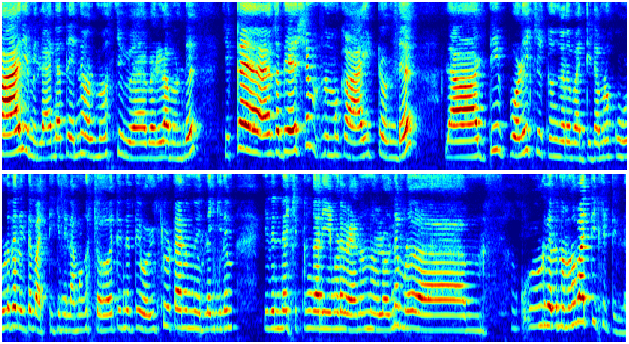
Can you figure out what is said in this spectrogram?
കാര്യമില്ല. അതിന്റെ അകത്ത് തന്നെ ഓൾമോസ്റ്റ് വെള്ളമുണ്ട്. ചിക്കൻ ഏകദേശം നമുക്ക് ആയിട്ടുണ്ട്. അടിപൊളി ചിക്കൻ കറി വറ്റിയിട്ട് നമ്മൾ കൂടുതലിട്ട് വറ്റിക്കുന്നില്ല. നമുക്ക് ചോറ്റിനകത്ത് ഒഴിച്ചു കൂട്ടാനൊന്നും ഇല്ലെങ്കിലും ഇതിന്റെ ചിക്കൻ കറിയും കൂടെ വേണമെന്നുള്ളതുകൊണ്ട് നമ്മൾ കൂടുതലും നമ്മൾ വറ്റിച്ചിട്ടില്ല.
